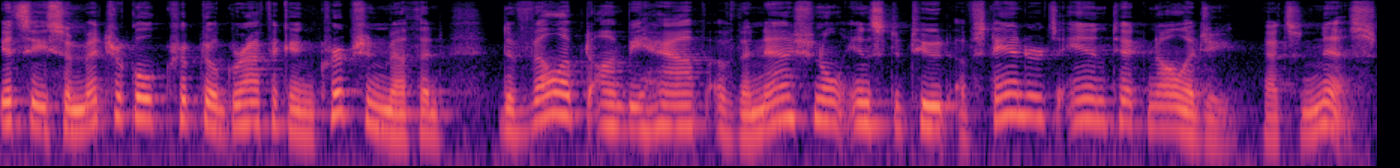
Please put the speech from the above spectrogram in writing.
It's a symmetrical cryptographic encryption method developed on behalf of the National Institute of Standards and Technology, that's NIST,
